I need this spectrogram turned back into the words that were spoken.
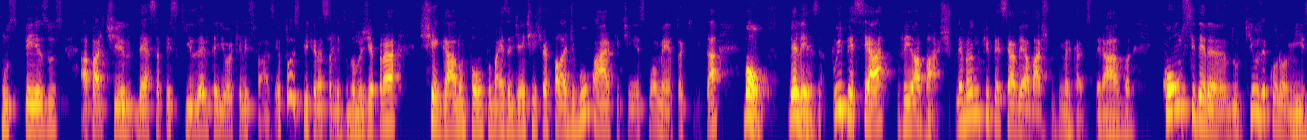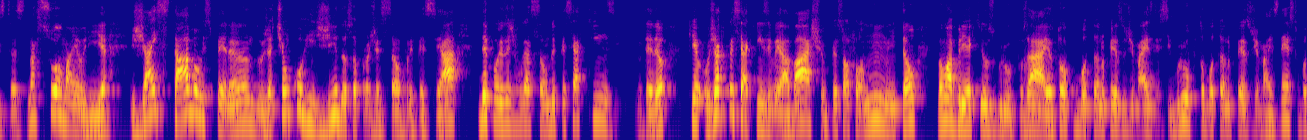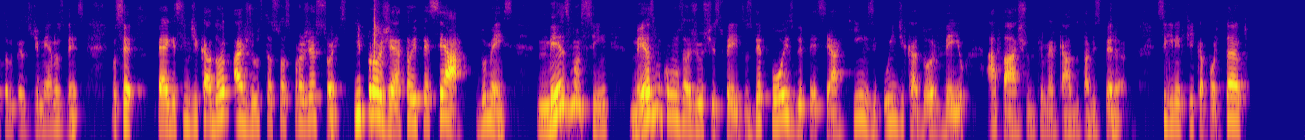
os pesos a partir dessa pesquisa anterior que eles fazem. Eu estou explicando essa metodologia para chegar num ponto mais adiante, a gente vai falar de bull marketing nesse momento aqui, tá? Bom, beleza. O IPCA veio abaixo. Lembrando que o IPCA veio abaixo do que o mercado esperava, considerando que os economistas, na sua maioria, já estavam esperando, já tinham corrigido a sua projeção para o IPCA depois da divulgação do IPCA 15 entendeu? Porque já que o PCA 15 veio abaixo, o pessoal falou, hum, então vamos abrir aqui os grupos. Ah, eu estou botando peso demais nesse grupo, estou botando peso demais nesse, estou botando peso de menos nesse. Você pega esse indicador, ajusta as suas projeções e projeta o IPCA do mês. Mesmo assim, mesmo com os ajustes feitos depois do IPCA 15, o indicador veio abaixo do que o mercado estava esperando. Significa, portanto,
